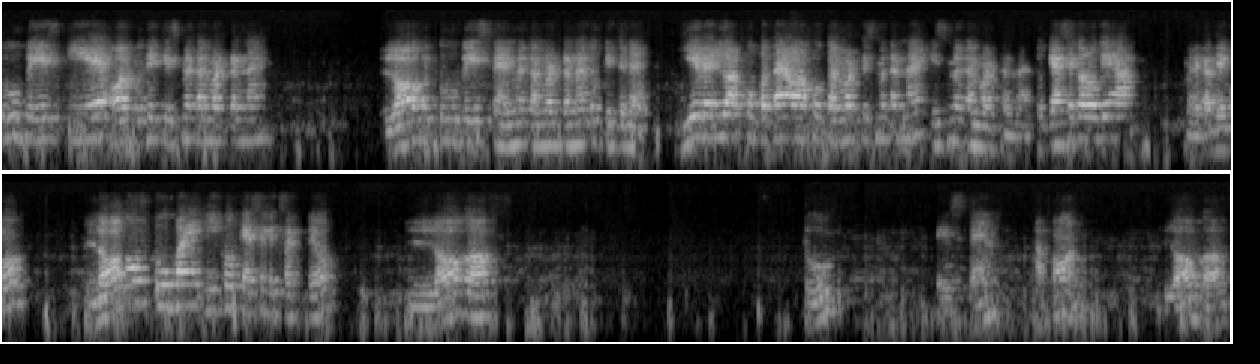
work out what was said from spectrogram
two base e है और मुझे किसमें कन्वर्ट करना है? लॉग टू बेस टेन में कन्वर्ट करना है तो कितने? है ये वैल्यू आपको पता है और आपको कन्वर्ट किसमें करना है? इसमें कन्वर्ट करना है। तो कैसे करोगे आप? मैंने कहा, देखो log of two by e को कैसे लिख सकते हो? Log of two base ten upon log of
